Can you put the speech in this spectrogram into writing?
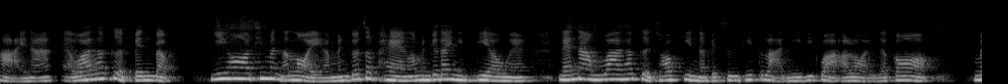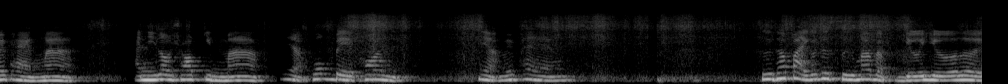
ขายนะ แต่ว่าถ้าเกิดเป็นแบบยี่ห้อที่มันอร่อยอะ มันก็จะแพงแล้วมันก็ได้นิดเดียวไง แนะนำว่าถ้าเกิดชอบกินอะไปซื้อที่ตลาดนี้ดีกว่าอร่อย แล้วก็ไม่แพงมาก อันนี้เราชอบกินมาก เนี่ยพวกเบคอนเนี่ย เนี่ยไม่แพง คือถ้าไปก็จะซื้อมาแบบเยอะๆเลย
